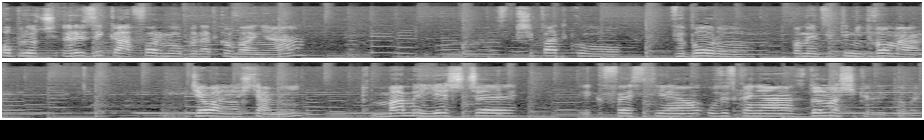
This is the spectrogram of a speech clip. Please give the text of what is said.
Oprócz ryzyka formy opodatkowania, w przypadku wyboru pomiędzy tymi dwoma działalnościami mamy jeszcze kwestię uzyskania zdolności kredytowej.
